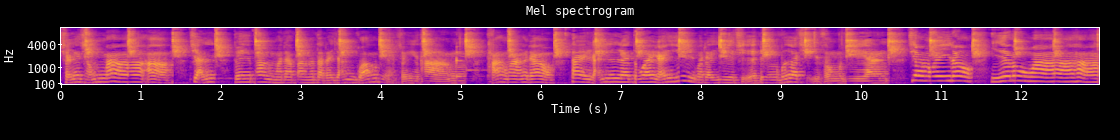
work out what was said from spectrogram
前来穷啊，见对方我这帮到这阳光面水塘，唐王昭带人来多人义，我这一起兵伯起松江，姜维州一怒啊，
